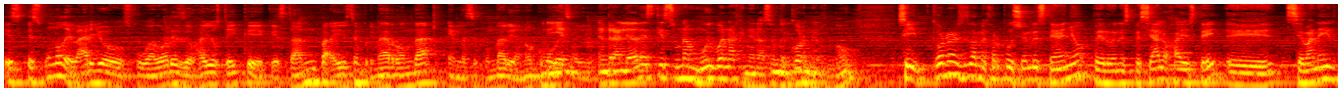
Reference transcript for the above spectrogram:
es, es, uno de varios jugadores de Ohio State que, que, están para irse en primera ronda en la secundaria, ¿no? ¿Cómo ves ahí? En realidad es que es una muy buena generación de corners, ¿no? Sí, corners es la mejor posición de este año, pero en especial Ohio State eh, se van a ir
